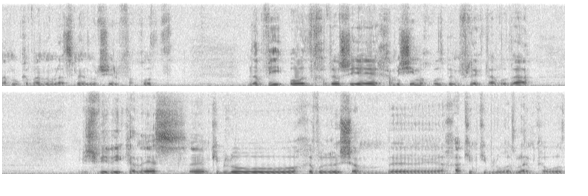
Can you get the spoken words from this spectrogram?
אנחנו קבענו לעצמנו שלפחות נביא עוד חבר שיהיה 50% במפלגת העבודה בשביל להיכנס. הם קיבלו, החבר'ה שם, הח"כים קיבלו רגליים קרות.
